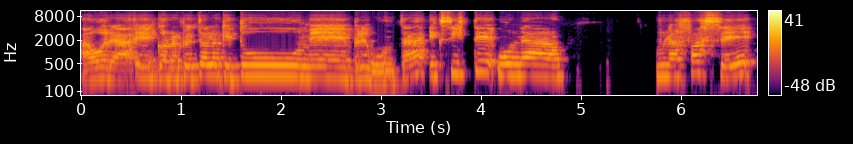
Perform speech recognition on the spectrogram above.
Ahora, eh, con respecto a lo que tú me preguntas, existe una, una fase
